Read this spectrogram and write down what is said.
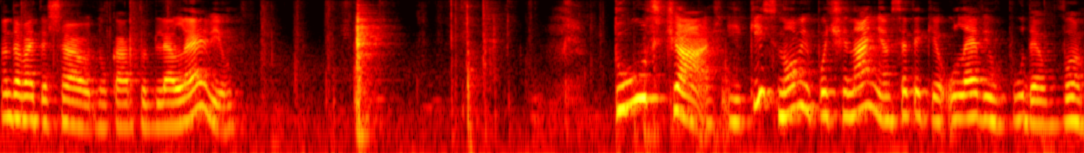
Ну, давайте ще одну карту для левів. Туз чаш. Якісь нові починання все-таки у левів буде в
